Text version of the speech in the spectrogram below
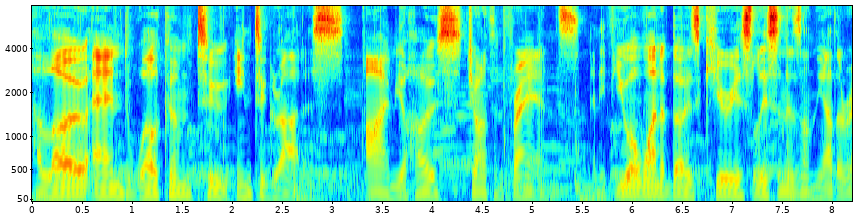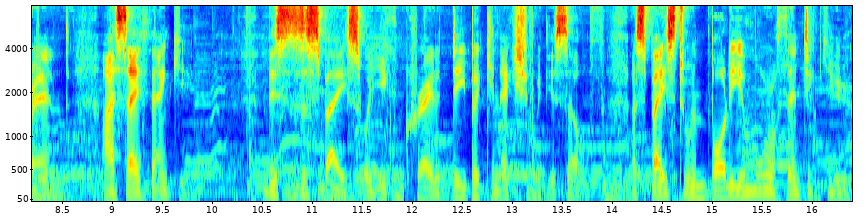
Hello and welcome to Integratus. I'm your host, Jonathan Franze, and if you are one of those curious listeners on the other end, I say thank you. This is a space where you can create a deeper connection with yourself, a space to embody a more authentic you.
